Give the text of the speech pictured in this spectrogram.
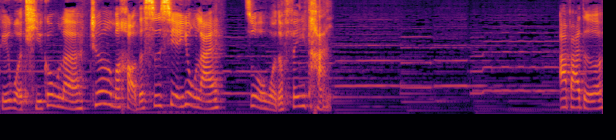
给我提供了这么好的丝线，用来做我的飞毯。阿巴德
